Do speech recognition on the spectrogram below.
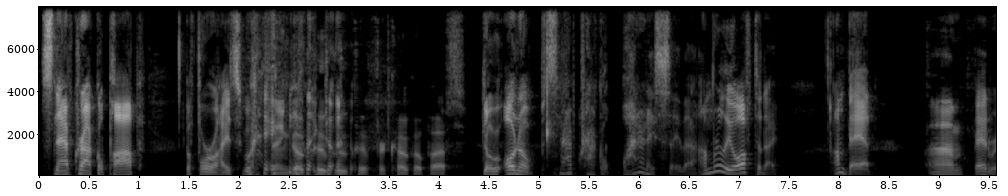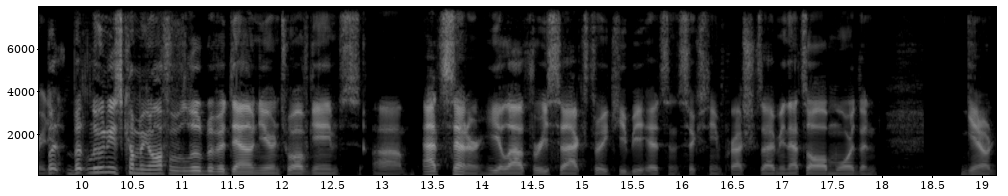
"snap, crackle, pop" before a high school game. Then go Like, cuckoo for cocoa puffs. Go. Oh no, snap, crackle. Why did I say that? I'm really off today. I'm bad. Um, Bad radio. But but Looney's coming off of a little bit of a down year in 12 games. Um, at center, he allowed three sacks, three QB hits, and 16 pressures. I mean, that's all more than you know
